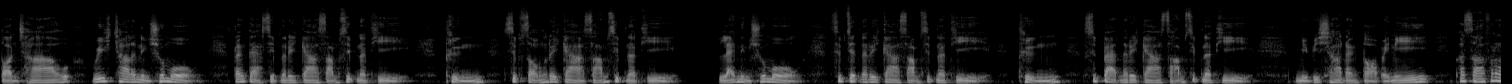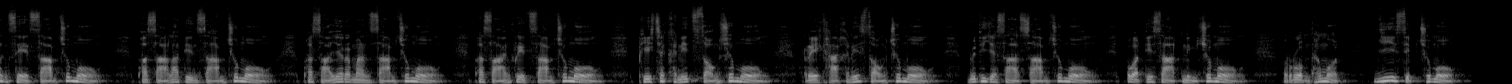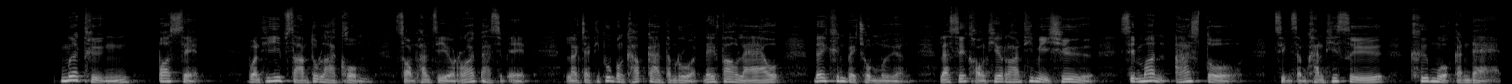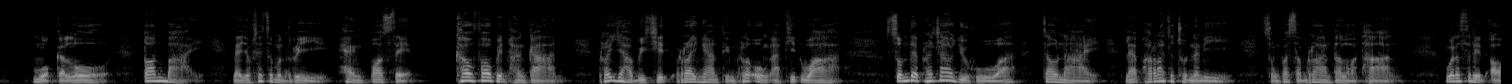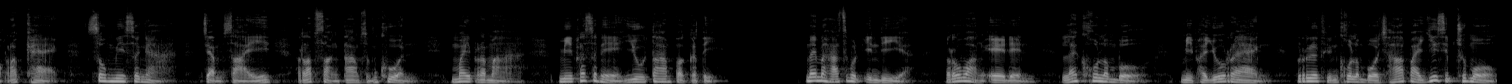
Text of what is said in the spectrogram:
ตอนเช้า วิชาละ1ชั่วโมง ตั้งแต่ 10นาฬิกา30นาทีถึง 12นาฬิกา30นาทีและ 1 ชั่วโมง 17นาฬิกา30 นาทีถึง 18นาฬิกา30 นาที มีวิชาดังต่อไปนี้ ภาษาฝรั่งเศส 3 ชั่วโมง ภาษาละติน 3 ชั่วโมง ภาษาเยอรมัน 3 ชั่วโมง ภาษาอังกฤษ 3 ชั่วโมง พิชคณิต 2 ชั่วโมง เรขาคณิต 2 ชั่วโมง วิทยาศาสตร์ 3 ชั่วโมง ประวัติศาสตร์ 1 ชั่วโมง รวมทั้งหมด 20 ชั่วโมง เมื่อถึงปอเซตวันที่ 23 ตุลาคม 2481 หลังจากที่ผู้บังคับการตำรวจได้เฝ้าแล้ว ได้ขึ้นไปชมเมือง และซื้อของที่ร้านที่มีชื่อซิมอนอาร์สโตสิ่งสำคัญที่ซื้อคือหมวกกันแดด หมวกกะโล ตอนบ่าย นายกเทศมนตรีแห่งปอเซตเข้าเฝ้าเป็นทางการ พระยาวิชิตรายงานถึงพระองค์อาทิตย์ว่า สมเด็จพระเจ้าอยู่หัว เจ้านาย และพระราชชนนีทรงพระสำราญตลอดทาง เวลาเสด็จออกรับแขก ทรงมีสง่า แจ่มใส รับสั่งตามสมควร ไม่ประมา มีพระเสน่ห์อยู่ตามปกติ ในมหาสมุทรอินเดีย ระหว่างเอเดน และโคลัมโบ มีพายุแรง เรือถึงโคลัมโบช้าไป 20 ชั่วโมง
